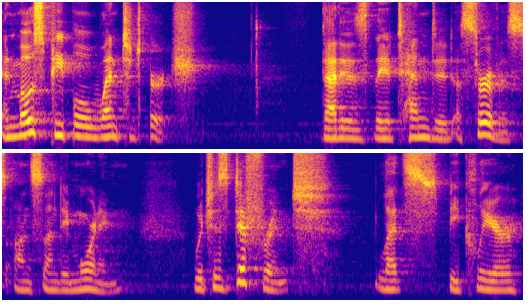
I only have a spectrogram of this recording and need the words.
And most people went to church. That is, they attended a service on Sunday morning, which is different, let's be clear,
